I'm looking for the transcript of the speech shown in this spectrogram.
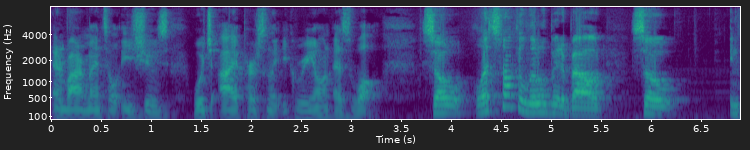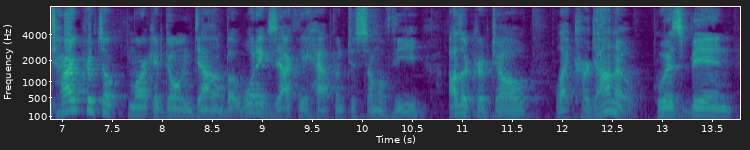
environmental issues, which I personally agree on as well. So let's talk a little bit about so entire crypto market going down, but what exactly happened to some of the other crypto like Cardano, who has been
